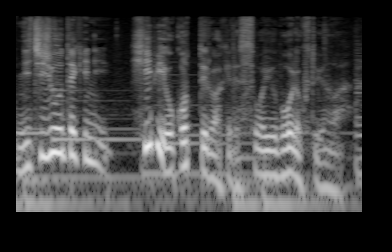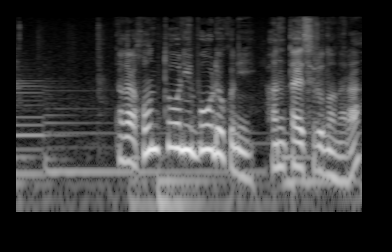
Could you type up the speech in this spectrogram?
日常的に日々起こってるわけです。そういう暴力というのは。だから本当に暴力に反対するのなら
